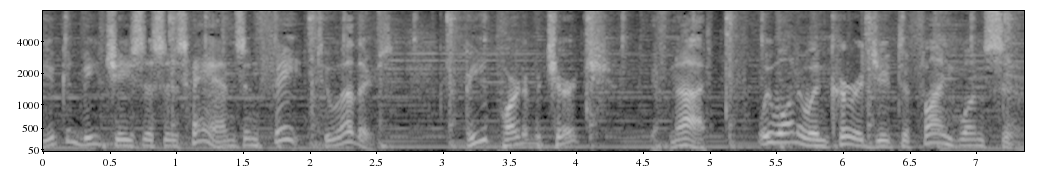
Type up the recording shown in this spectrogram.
you can be Jesus' hands and feet to others. Are you part of a church? If not, we want to encourage you to find one soon.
